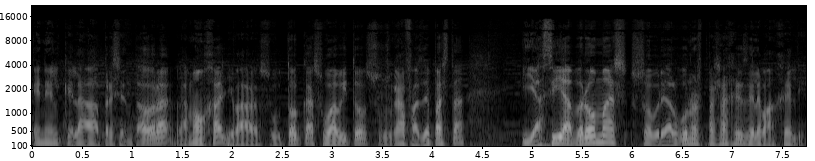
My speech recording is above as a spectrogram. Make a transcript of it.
en el que la presentadora, la monja, llevaba su toca, su hábito, sus gafas de pasta y hacía bromas sobre algunos pasajes del Evangelio,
